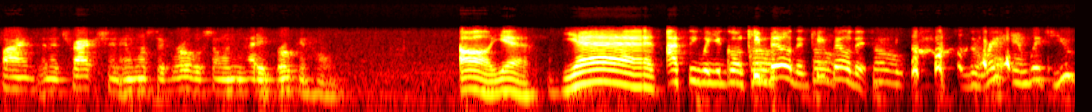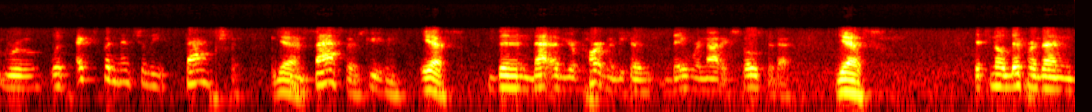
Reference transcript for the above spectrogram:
finds an attraction and wants to grow with someone who had a broken home. Oh yeah. Yes. I see where you're going. Keep So- building. so- keep building. So the rate in which you grew was exponentially faster. yes. Faster, excuse me, Yes. than that of your partner because they were not exposed to that. Yes. It's no different than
